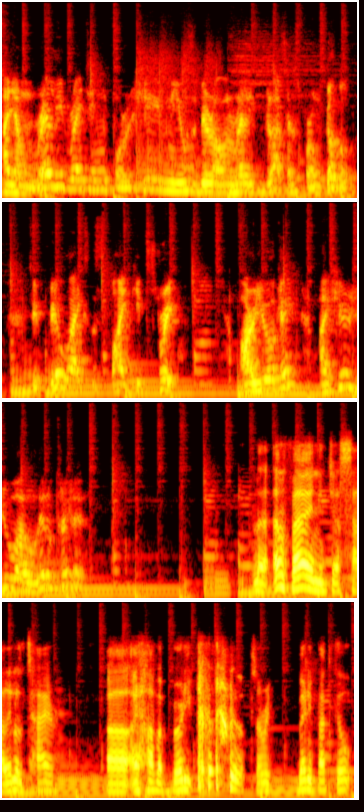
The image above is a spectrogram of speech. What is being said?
I am really waiting for his new viral relic glasses from Google to feel like Spy Kids 3. Are you okay? I hear you are a little trailer. No, I'm fine, just a little tired. Uh, I have a very sorry, very bad cold,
